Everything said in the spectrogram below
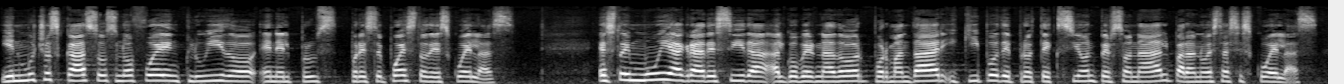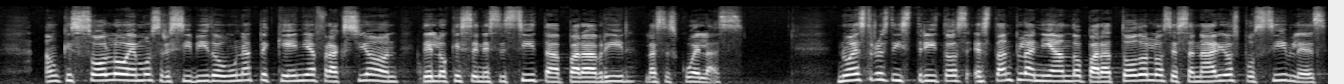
y en muchos casos no fue incluido en el presupuesto de escuelas. Estoy muy agradecida al gobernador por mandar equipo de protección personal para nuestras escuelas, aunque solo hemos recibido una pequeña fracción de lo que se necesita para abrir las escuelas. Nuestros distritos están planeando para todos los escenarios posibles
